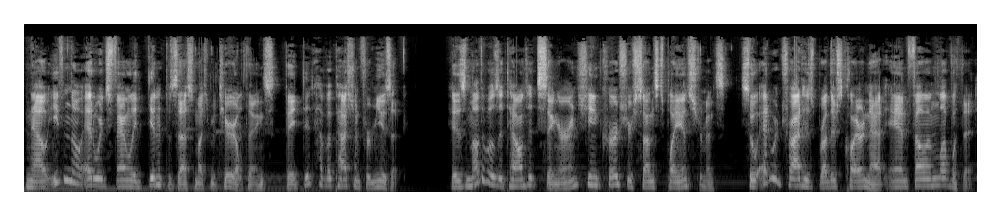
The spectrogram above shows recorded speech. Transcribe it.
Now, even though Edward's family didn't possess much material things, they did have a passion for music. His mother was a talented singer and she encouraged her sons to play instruments, so Edward tried his brother's clarinet and fell in love with it.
